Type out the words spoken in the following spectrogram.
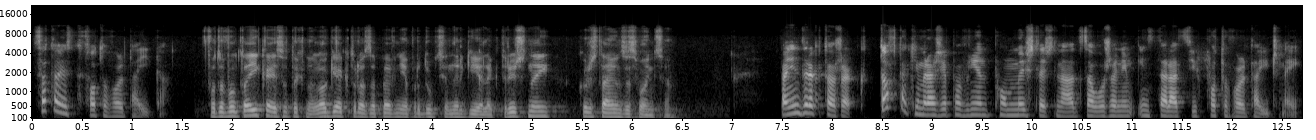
co to jest fotowoltaika? Fotowoltaika jest to technologia, która zapewnia produkcję energii elektrycznej korzystając ze słońca. Panie dyrektorze, kto w takim razie powinien pomyśleć nad założeniem instalacji fotowoltaicznej?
